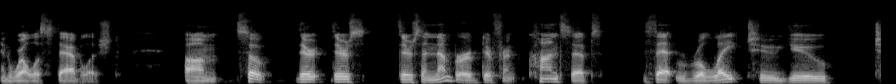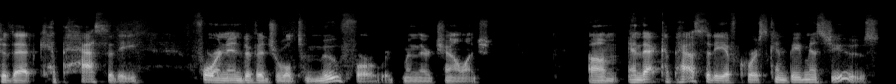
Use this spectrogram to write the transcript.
and well established. Um, so there there's there's a number of different concepts that relate to you to that capacity for an individual to move forward when they're challenged. Um, and that capacity, of course, can be misused.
